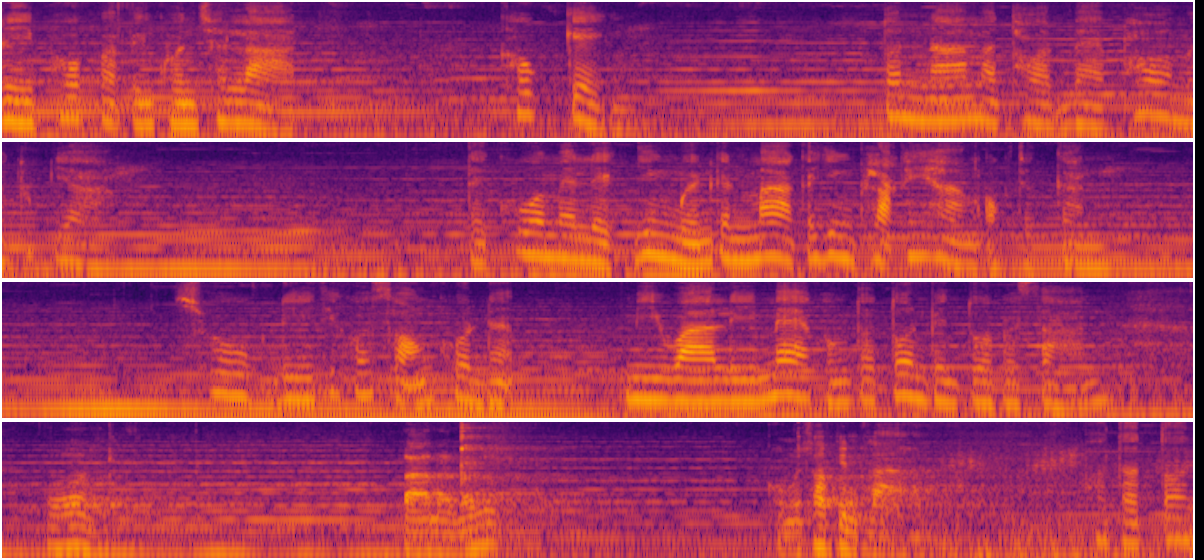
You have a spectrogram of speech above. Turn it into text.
ตรีภพอะเป็นคนฉลาด เขาเก่ง ต้นน้ำมาถอดแบบพ่อมาทุกอย่าง แต่ขั้วแม่เหล็กยิ่งเหมือนกันมากก็ยิ่งผลักให้ห่างออกจากกัน โชคดีที่เขาสองคนน่ะมีวาลีแม่ของตัวต้นเป็นตัวประสาน ต้นปลาหน่อยนะลูกผมไม่ชอบกินปลาครับ พอตาต้น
